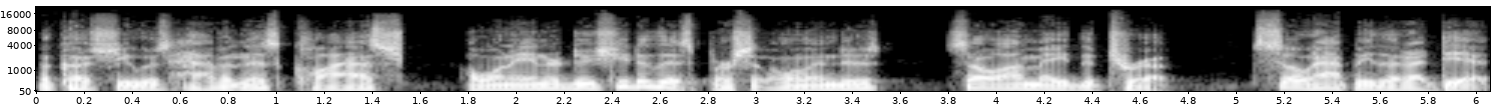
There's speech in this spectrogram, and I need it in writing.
because she was having this class. I want to introduce you to this person. I want to introduce. So I made the trip. So happy that I did.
